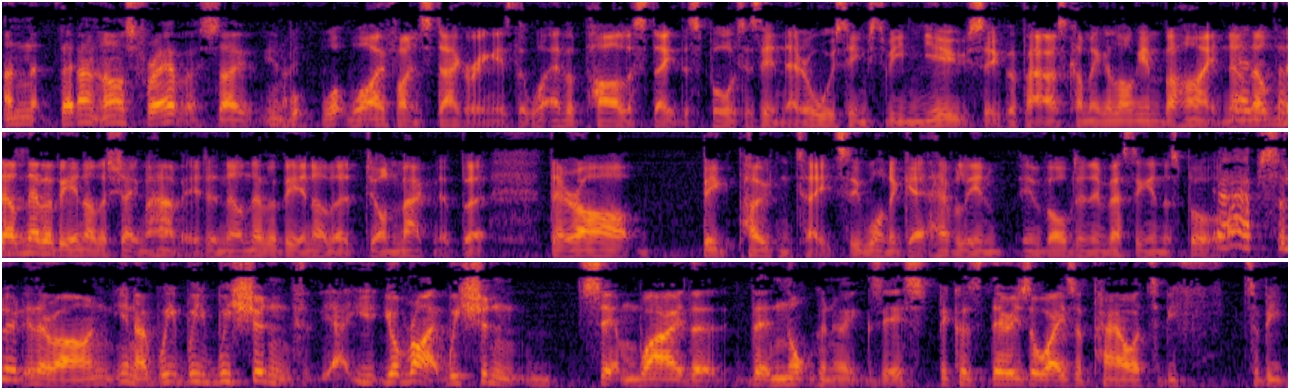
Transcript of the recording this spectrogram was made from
and they don't last forever. So you know, what, what I find staggering is that whatever parlour state the sport is in, there always seems to be new superpowers coming along in behind. Now yeah, there'll, there'll, never be another Sheikh Mohammed, and there'll never be another John Magnier, but there are big potentates who want to get heavily in, involved in investing in the sport. Yeah, absolutely, there are, and you know, we, we, we shouldn't. You're right. We shouldn't sit and worry that they're not going to exist because there is always a power to be to be,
